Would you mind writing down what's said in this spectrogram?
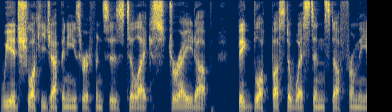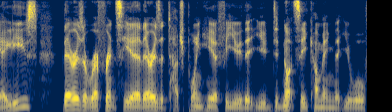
weird schlocky Japanese references to like straight up big blockbuster Western stuff from the 80s, there is a reference here, there is a touch point here for you that you did not see coming that you will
